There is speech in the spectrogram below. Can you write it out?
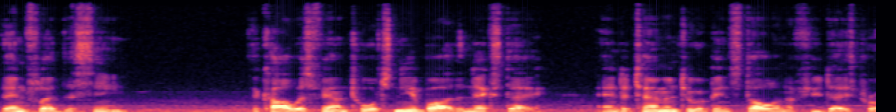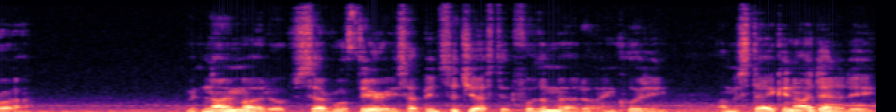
then fled the scene. The car was found torched nearby the next day and determined to have been stolen a few days prior. With no motive, several theories have been suggested for the murder, including a mistaken identity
